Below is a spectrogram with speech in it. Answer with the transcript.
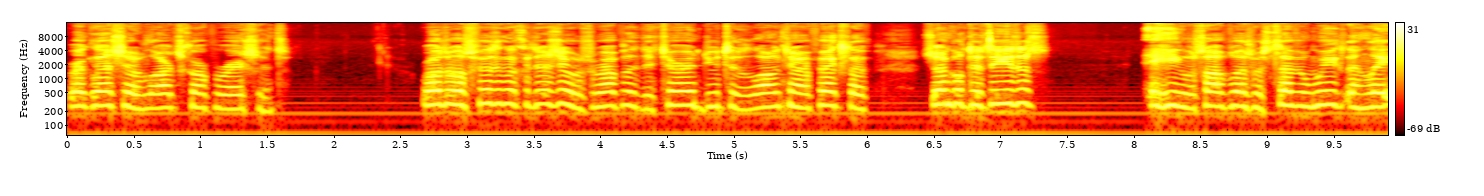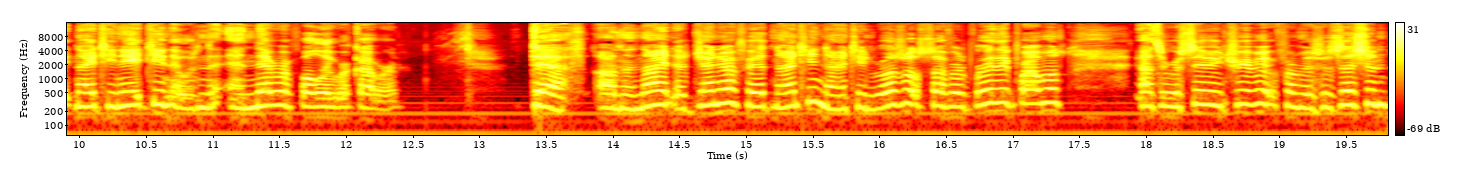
regulation of large corporations. Roosevelt's physical condition was rapidly deteriorating due to the long-term effects of jungle diseases. He was hospitalized for seven weeks in late 1918 and, was and never fully recovered. Death. On the night of January 5, 1919, Roosevelt suffered breathing problems after receiving treatment from his physician,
